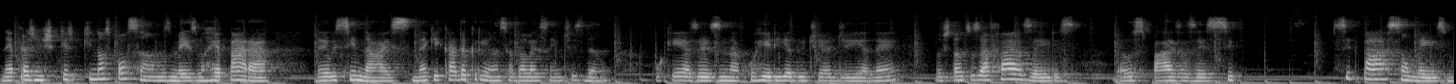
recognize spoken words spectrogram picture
né, para gente que, que, nós possamos mesmo reparar né, os sinais, né, que cada criança e adolescente dão, porque às vezes na correria do dia a dia, né, nos tantos afazeres, né, os pais às vezes se se passam mesmo,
